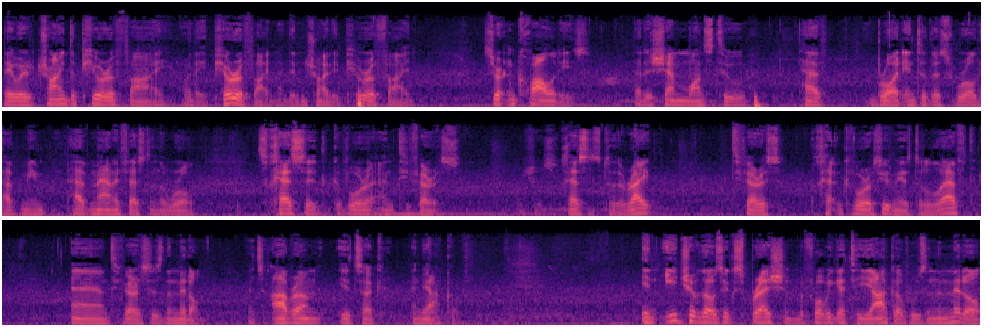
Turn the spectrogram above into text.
they were trying to purify, or they purified, and I didn't try, they purified certain qualities that Hashem wants to have brought into this world, have me have manifest in the world. It's Chesed, Gevura, and Tiferes, which is Chesed to the right, Tiferes, Gevura, excuse me, is to the left, and Tiferes is the middle. That's Avram, Yitzhak, and Yaakov. In each of those expressions, before we get to Yaakov, who's in the middle,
